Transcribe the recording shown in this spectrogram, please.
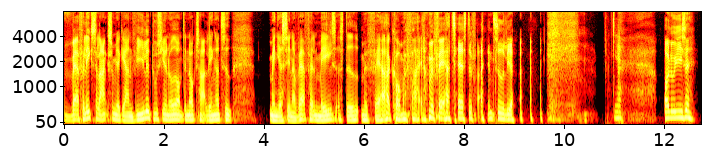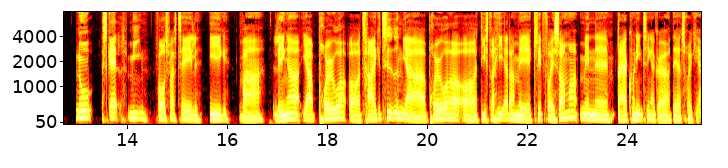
i hvert fald ikke så langt, som jeg gerne ville. Du siger noget om, det nok tager længere tid. Men jeg sender i hvert fald mails afsted med færre kommafejl og med færre tastefejl end tidligere. ja. Og Louise, nu skal min forsvarstale ikke vare længere. Jeg prøver at trække tiden, jeg prøver at distrahere dig med klip for i sommer, men øh, der er kun én ting at gøre, det er at trykke her.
